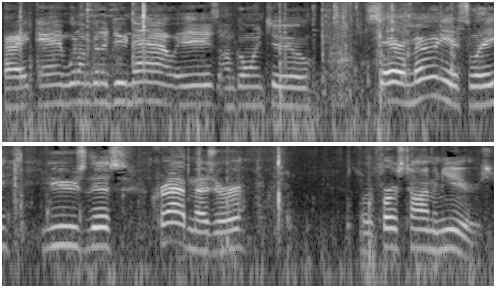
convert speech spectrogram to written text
All right, and what I'm gonna do now is I'm going to ceremoniously use this crab measurer for the first time in years.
